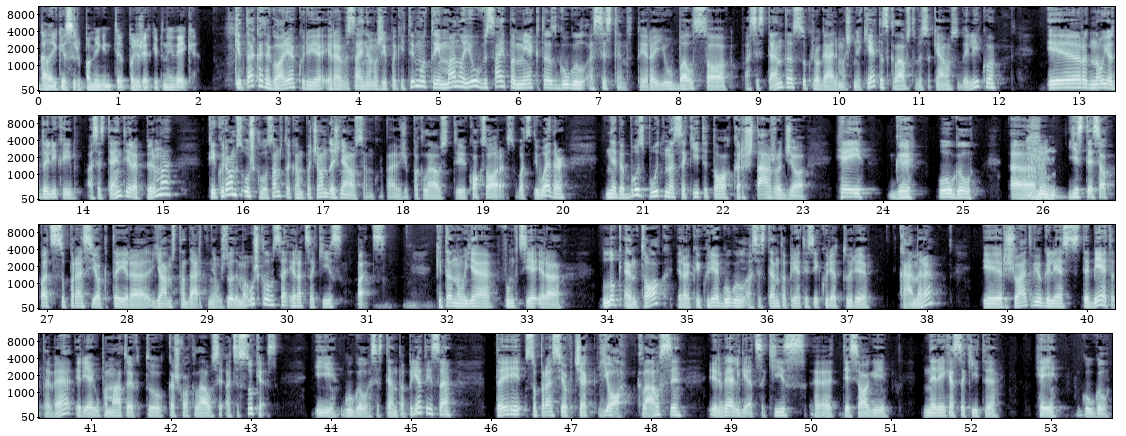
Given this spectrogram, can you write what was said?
gal reikės ir pamėginti pažiūrėti, kaip jinai veikia. Kita kategorija, kurioje yra visai nemažai pakeitimų, tai mano jau visai pamėgtas Google Assistant. Tai yra jų balso asistentas, su kuriuo galima šnekėtis, klausti visokiausių dalykų. Ir naujos dalykai asistentė yra pirma, kai kurioms užklausoms, tokiam pačiom dažniausiam, kur pavyzdžiui paklausti, koks oras, what's the weather, nebebus būtina sakyti to karštažodžio, hey, g, Google. Um, jis tiesiog pats supras, jog tai yra jam standartinė užduodama užklausa ir atsakys pats. Kita nauja funkcija yra Look and Talk, yra kai kurie Google asistento prietaisai, kurie turi kamerą ir šiuo atveju galės stebėti tave ir jeigu pamato, jog tu kažko klausi atsisukęs į Google asistento prietaisą, tai supras, jog čia jo klausi ir vėlgi atsakys e, tiesiogiai, nereikia sakyti, hei Google.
